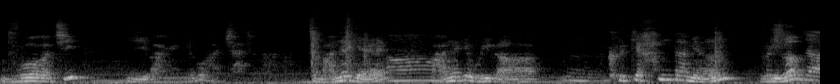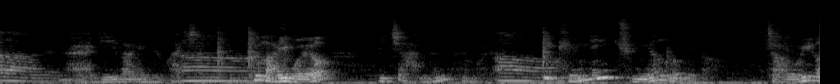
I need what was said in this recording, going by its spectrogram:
누구와 같이 이방인들과 같이 하지 마라 자, 만약에 아. 만약에 우리가 음. 그렇게 한다면 우리가. 아, 이방인들과 같이 아. 한다. 그 말이 뭐예요? 믿지 않는다는 거예요. 아. 이게 굉장히 중요한 겁니다. 자, 우리가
